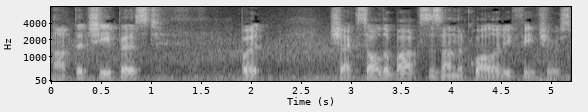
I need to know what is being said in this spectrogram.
not the cheapest, but checks all the boxes on the quality features.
